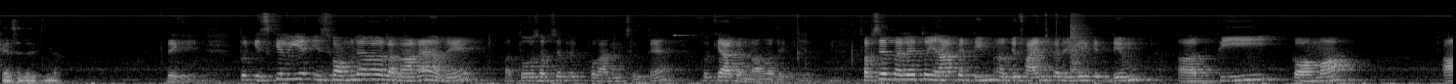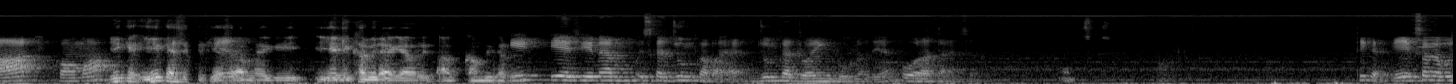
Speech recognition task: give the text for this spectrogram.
कैसे लगेगा? देखिए तो इसके लिए इस फॉर्मूले में लगाना है हमें तो सबसे पहले प्रोग्रामिंग चलते हैं तो क्या करना होगा देखिए। सबसे पहले तो यहाँ पे डिम डिफाइन करेंगे कि dim P comma R comma ये क्या ये कैसे किया सर आपने कि ये लिखा भी रह गया और आप काम भी कर रहे ये ये ये मैं इसका जूम का है जूम का ड्राइंग बुक दिया वो रहता है सर। ठीक है ये का कोई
